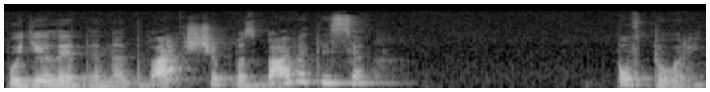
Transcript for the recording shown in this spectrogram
поділити на 2, щоб позбавитися повторень.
